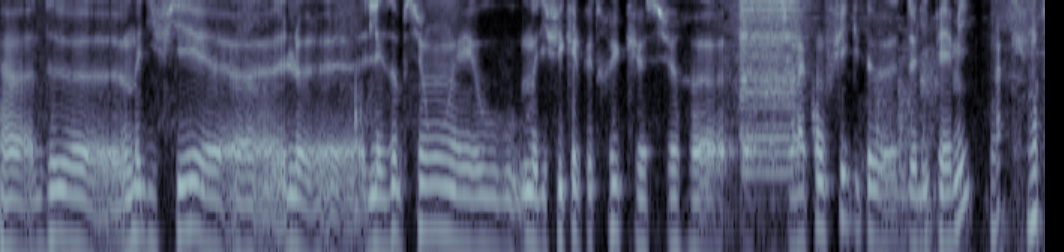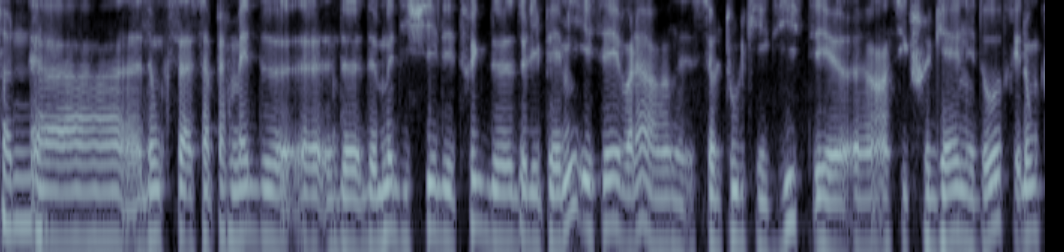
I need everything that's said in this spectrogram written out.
euh, de modifier euh, le, les options et ou modifier quelques trucs sur euh, sur la config de, de l'IPMI. donc ça, ça permet de, de, de, modifier des trucs de, de l'IPMI et c'est voilà un seul tool qui existe et ainsi que Frugen et d'autres et donc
